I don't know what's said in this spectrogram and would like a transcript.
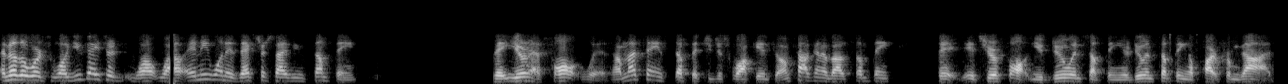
In other words, while you guys are, while, while anyone is exercising something that you're at fault with, I'm not saying stuff that you just walk into. I'm talking about something that it's your fault. You're doing something. You're doing something apart from God.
